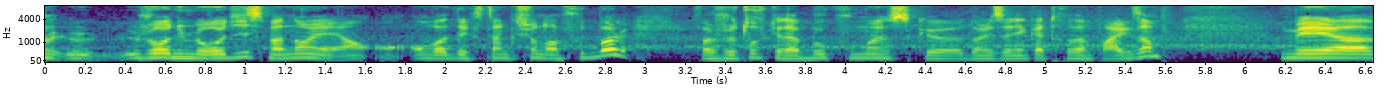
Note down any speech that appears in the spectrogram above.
le, joueur numéro 10 maintenant est en, voie d'extinction dans le football. Enfin, je trouve qu'il y en a beaucoup moins que dans les années 80 par exemple. Mais euh,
